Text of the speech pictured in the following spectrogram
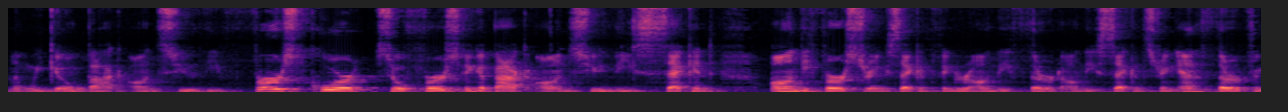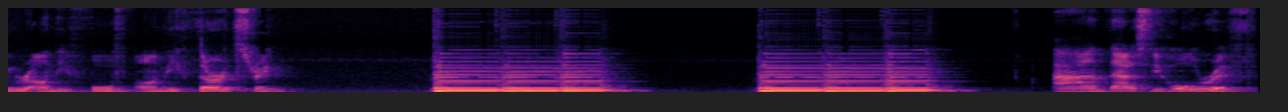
Then we go back onto the first chord. So first finger back onto the second on the first string, second finger on the third on the second string, and third finger on the fourth on the third string. And that is the whole riff.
